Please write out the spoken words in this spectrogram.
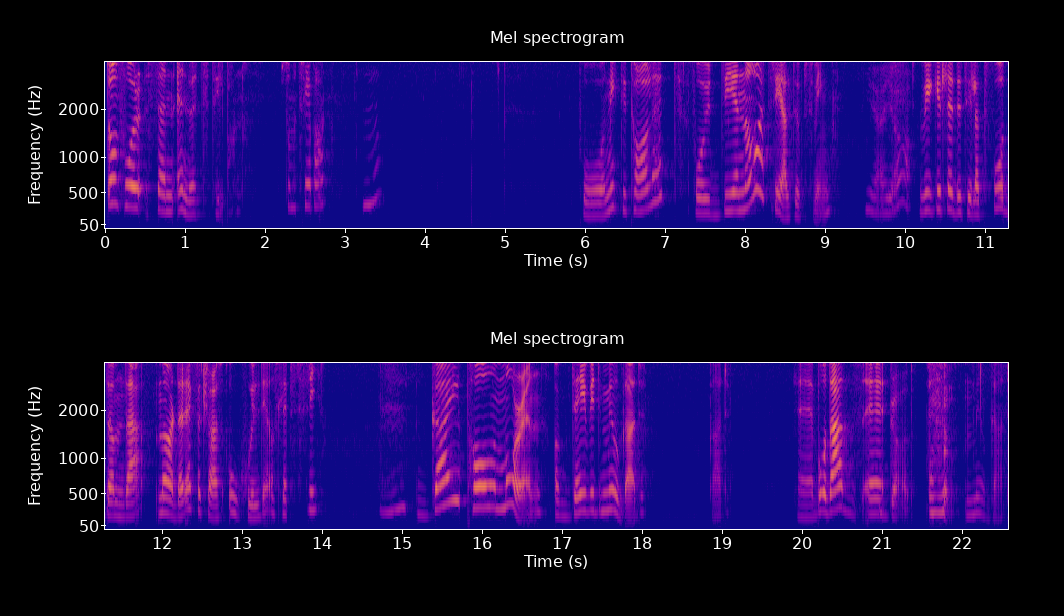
De får sen ännu ett till barn. Så de har tre barn. På 90-talet får ju DNA ett rejält uppsving. Ja, ja. Vilket ledde till att två dömda mördare förklaras oskyldiga och släpps fria. Guy Paul Moran och David Milgard. God. Eh, båda... Eh, God. Milgard.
